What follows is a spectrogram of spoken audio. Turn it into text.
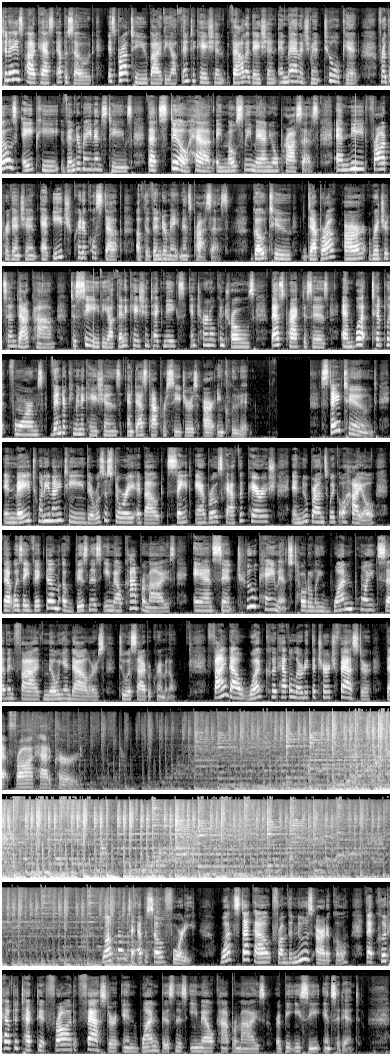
Today's podcast episode is brought to you by the Authentication, Validation, and Management Toolkit for those AP vendor maintenance teams that still have a mostly manual process and need fraud prevention at each critical step of the vendor maintenance process go to deborahrrichardson.com to see the authentication techniques, internal controls, best practices, and what template forms, vendor communications, and desktop procedures are included. Stay tuned. In May 2019, there was a story about St. Ambrose Catholic Parish in New Brunswick, Ohio, that was a victim of business email compromise and sent two payments totaling $1.75 million to a cybercriminal. Find out what could have alerted the church faster that fraud had occurred. Welcome to episode 40. What stuck out from the news article that could have detected fraud faster in one business email compromise or BEC incident?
